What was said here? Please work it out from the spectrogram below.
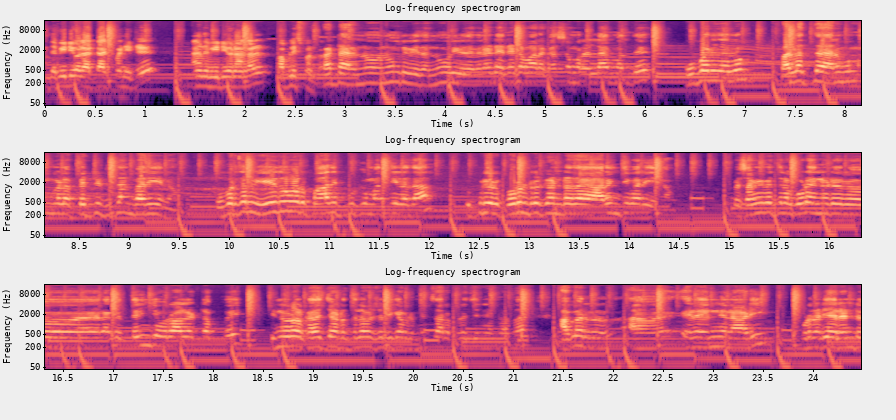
இந்த வீடியோல அட்டாச் பண்ணிட்டு அந்த வீடியோ நாங்கள் பப்ளிஷ் பண்றோம். நூ நூறு வீதம் நூறு வீதம். என்னட்ட என்னட்ட வர கஸ்டமர் எல்லாம் வந்து ஒவ்வொருத்தரும் பலத்த அனுபவங்களை பெற்றுட்டு தான் வரையணும். ஒவ்வொருத்தரும் ஏதோ ஒரு பாதிப்புக்கு மத்தியில தான் இப்படி ஒரு பொருள் இருக்குன்றதை அறிஞ்சு வரையணும். இப்போ சமீபத்தில் கூட என்னுடைய ஒரு எனக்கு தெரிஞ்ச ஒரு ஆள்கிட்ட போய் இன்னொரு ஆள் கதைச்ச இடத்துல அவர் சொல்லி அப்படி மின்சார பிரச்சனைன்றத அவர் என்னை நாடி உடனடியாக ரெண்டு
